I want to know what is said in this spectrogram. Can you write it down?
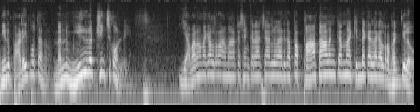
నేను పాడైపోతాను. నన్ను మీరు రక్షించుకోండి. ఎవరనగలరా ఆ మాట శంకరాచార్యుల వారి తప్ప? పాతాళం కన్నా కిందకెళ్ళగలరు భక్తిలో.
